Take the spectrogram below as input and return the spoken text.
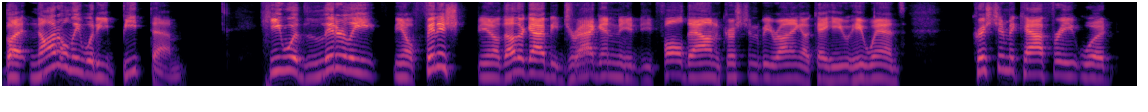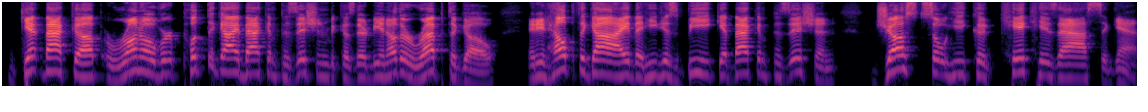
But not only would he beat them, he would literally, you know, finish, you know, the other guy be dragging, he'd, he'd, fall down, and Christian would be running. Okay, he he wins. Christian McCaffrey would get back up, run over, put the guy back in position because there'd be another rep to go, and he'd help the guy that he just beat get back in position just so he could kick his ass again.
